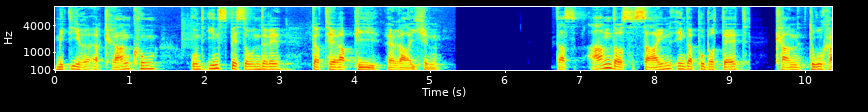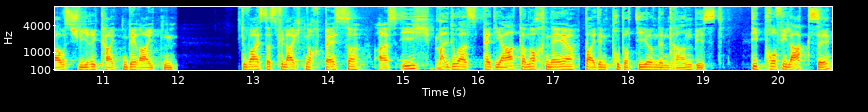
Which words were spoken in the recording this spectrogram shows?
mit ihrer Erkrankung und insbesondere der Therapie erreichen. Das Anderssein in der Pubertät kann durchaus Schwierigkeiten bereiten. Du weißt das vielleicht noch besser als ich, weil du als Pädiater noch näher bei den Pubertierenden dran bist. Die Prophylaxe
